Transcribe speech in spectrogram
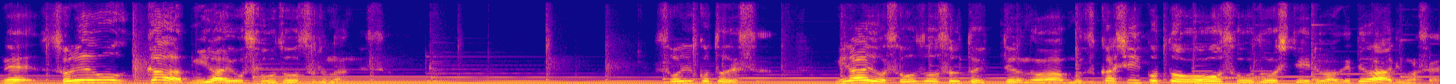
ね、それをが未来を想像するなんですそういうことです。未来を想像すると言ってるのは難しいことを想像しているわけではありません。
